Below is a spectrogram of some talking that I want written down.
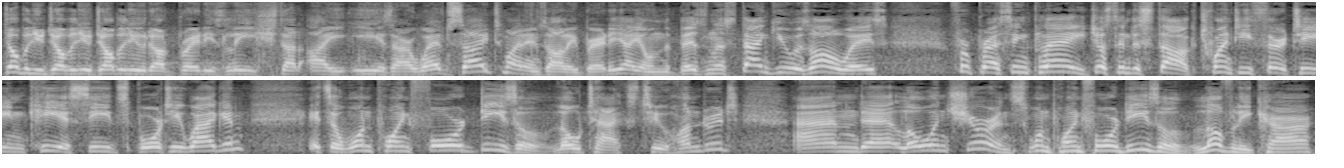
www.bradysleash.ie is our website. My name's Ollie Brady. I own the business. Thank you, as always, for pressing play. Just into stock, 2013 Kia Ceed Sporty Wagon. It's a 1.4 diesel, low tax 200, and uh, low insurance, 1.4 diesel. Lovely car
